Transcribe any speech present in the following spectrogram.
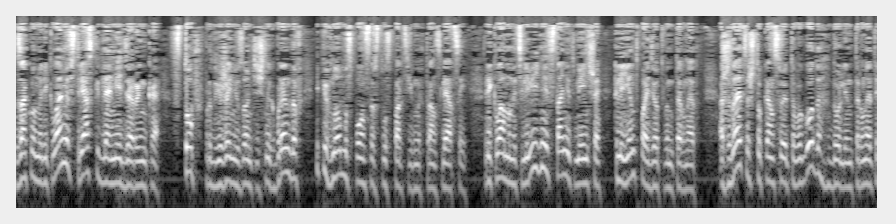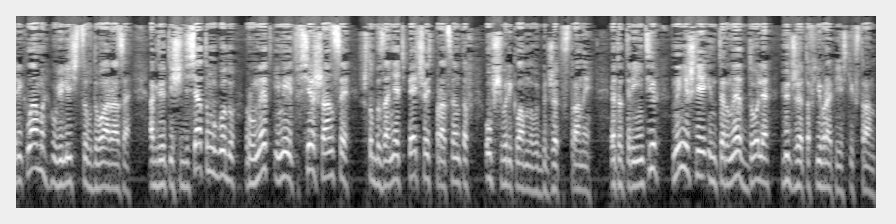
Закон о рекламе встряской для медиарынка. Стоп продвижению зонтичных брендов и пивному спонсорству спортивных трансляций. Реклама на телевидении станет меньше, клиент пойдет в интернет. Ожидается, что к концу этого года доля интернет-рекламы увеличится в два раза. А к 2010 году Рунет имеет все шансы, чтобы занять 5-6% общего рекламного бюджета страны. Этот ориентир – нынешняя интернет-доля бюджетов европейских стран.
